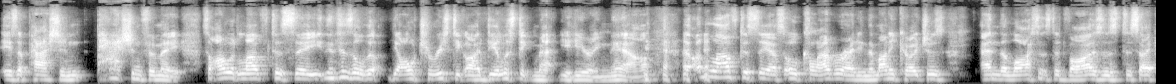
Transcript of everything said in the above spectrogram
is a passion passion for me so i would love to see this is all the, the altruistic idealistic matt you're hearing now i'd love to see us all collaborating the money coaches and the licensed advisors to say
